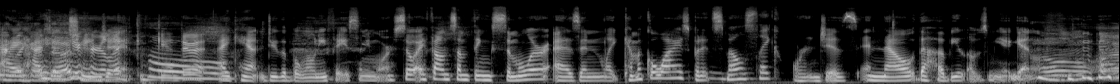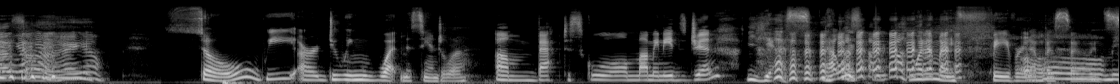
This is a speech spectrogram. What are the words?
I had to You're change like, it. can't do it. I can't do the baloney face anymore. So I found something similar, as in like chemical wise, but it smells like oranges. And now the hubby loves me again. Oh, there you go. So we are doing what, Miss Angela? Um, back to school. Mommy needs gin. Yes, that was one of my favorite episodes. me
